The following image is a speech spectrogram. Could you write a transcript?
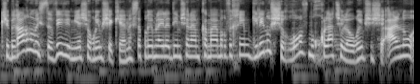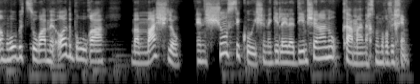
כשביררנו מסביב אם יש הורים שכן מספרים לילדים שלהם כמה הם מרוויחים, גילינו שרוב מוחלט של ההורים ששאלנו אמרו בצורה מאוד ברורה, ממש לא, אין שום סיכוי שנגיד לילדים שלנו כמה אנחנו מרוויחים.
